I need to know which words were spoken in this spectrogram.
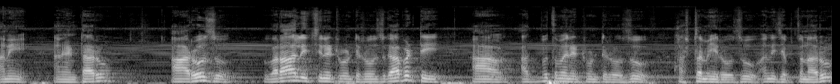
అని అని అంటారు. ఆ రోజు వరాలు ఇచ్చినటువంటి రోజు కాబట్టి ఆ అద్భుతమైనటువంటి రోజు అష్టమి రోజు అని చెప్తున్నారు.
